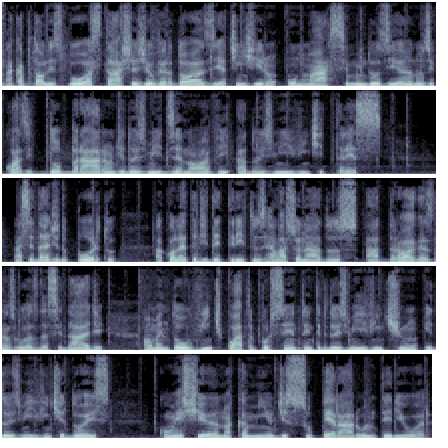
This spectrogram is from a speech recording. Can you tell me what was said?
Na capital Lisboa, as taxas de overdose atingiram o máximo em 12 anos e quase dobraram de 2019 a 2023. Na cidade do Porto, a coleta de detritos relacionados a drogas nas ruas da cidade aumentou 24% entre 2021 e 2022, com este ano a caminho de superar o anterior.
